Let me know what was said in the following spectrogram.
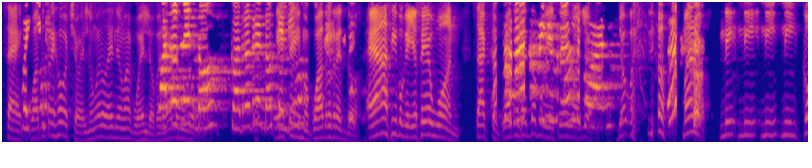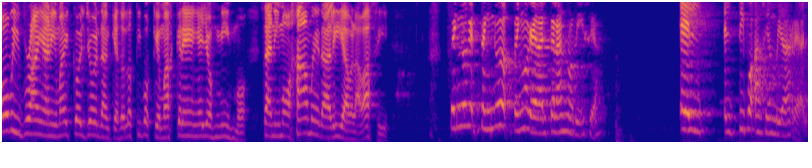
O sea, 438, el número de él no me acuerdo. 432, 432, que Ese mismo, 432. Ah, sí, porque yo soy el one. Exacto, 432 porque yo soy el one. Yo, yo, mano, ni, ni, ni, ni Kobe Bryant ni Michael Jordan, que son los tipos que más creen ellos mismos, o sea, ni Mohamed Ali hablaba así. Tengo que, tengo, tengo que darte las noticias. El, el tipo así en vida real.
